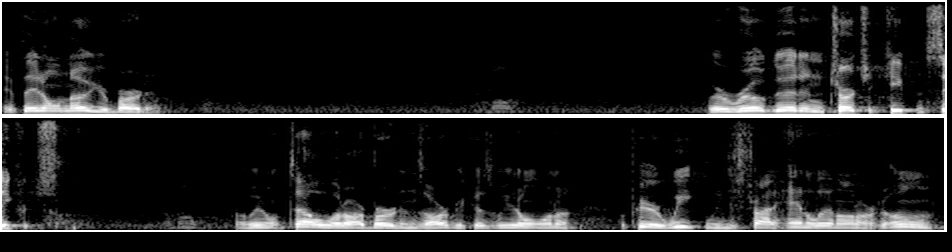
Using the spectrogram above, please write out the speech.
if they don't know your burden? We're real good in the church at keeping secrets. We don't tell what our burdens are because we don't want to appear weak. We just try to handle it on our own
